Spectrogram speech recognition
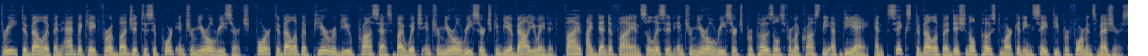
3 develop and advocate for a budget to support intramural research, 4 develop a peer review process by which intramural research can be evaluated, 5 identify and solicit intramural research proposals from across the FDA, and 6 6 develop additional post-marketing safety performance measures.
